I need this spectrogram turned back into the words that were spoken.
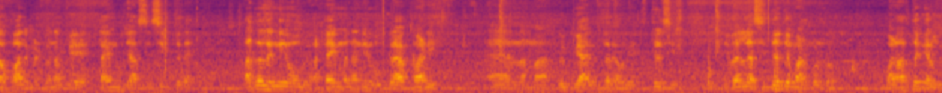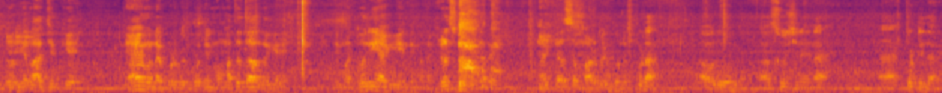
ನಾವು ಪಾರ್ಲಿಮೆಂಟು ನಮಗೆ ಟೈಮ್ ಜಾಸ್ತಿ ಸಿಗ್ತದೆ. ಅದರಲ್ಲಿ ನೀವು ಆ ಟೈಮನ್ನು ನೀವು ಗ್ರ್ಯಾಪ್ ಮಾಡಿ ನಮ್ಮ ವಿಪ್ ಯಾರಿರ್ತಾರೆ ಅವರಿಗೆ ತಿಳಿಸಿ. ಇವೆಲ್ಲ ಸಿದ್ಧತೆ ಮಾಡಿಕೊಂಡು ಭಾಳ ಅರ್ಥಗರ್ಭಿತವಾಗಿ ರಾಜ್ಯಕ್ಕೆ ನ್ಯಾಯವನ್ನು ಕೊಡಬೇಕು. ನಿಮ್ಮ ಮತದಾರರಿಗೆ, ನಿಮ್ಮ ಧ್ವನಿಯಾಗಿ ನಿಮ್ಮನ್ನು ಕಳಿಸ್ಕೊಂಡಿದ್ದಾರೆ ಆ ಕೆಲಸ ಮಾಡಬೇಕು ಅನ್ನೋದು ಕೂಡ ಅವರು ಸೂಚನೆಯನ್ನು ಕೊಟ್ಟಿದ್ದಾರೆ.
